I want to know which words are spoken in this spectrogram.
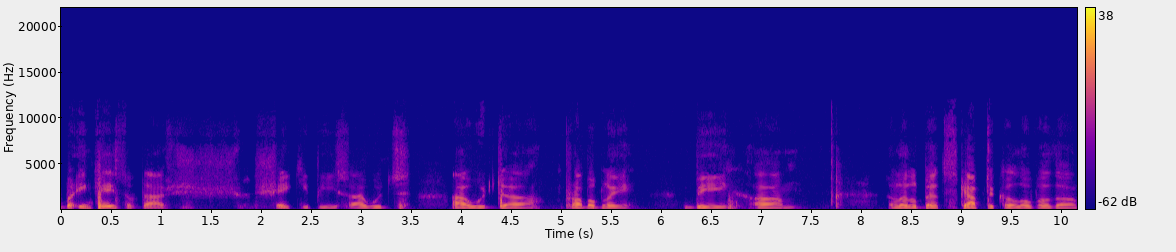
but in case of that sh- shaky peace, I would, I would uh, probably be um, a little bit skeptical over the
